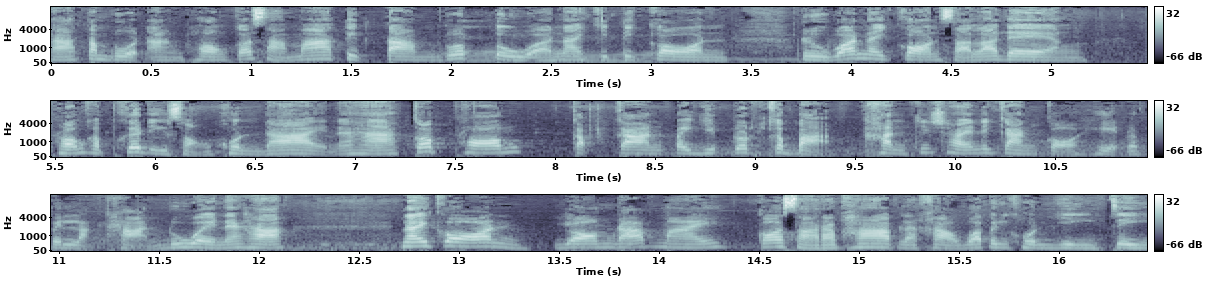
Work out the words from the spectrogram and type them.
คะตำรวจอ่างทองก็สามารถติดตามรวบตัวนายกิติกร หรือว่านายกรสาราแดง พร้อมกับเพื่อนอีกสองคนได้นะคะก็พร้อมกับการไปยึดรถกระบะคันที่ใช้ในการก่อเหตุมาเป็นหลักฐานด้วยนะคะ นายกรยอมรับไหมก็สารภาพแหละค่ะว่าเป็นคนยิงจริง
